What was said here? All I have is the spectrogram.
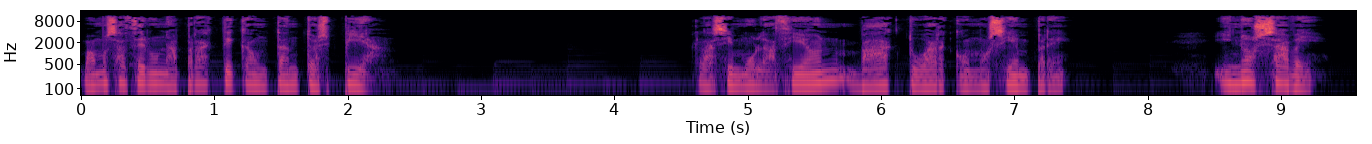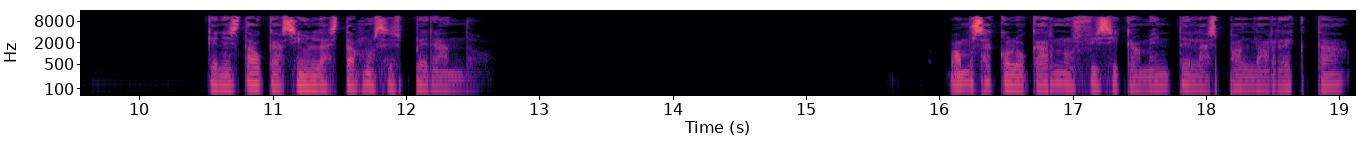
Vamos a hacer una práctica un tanto espía. La simulación va a actuar como siempre y no sabe que en esta ocasión la estamos esperando. Vamos a colocarnos físicamente la espalda recta.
